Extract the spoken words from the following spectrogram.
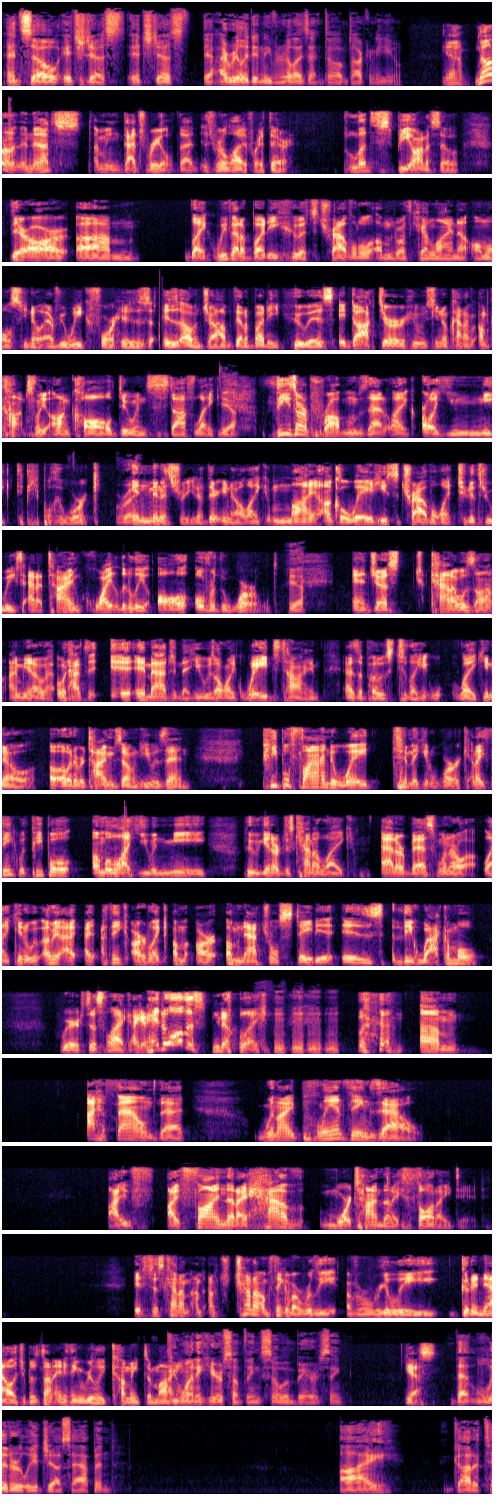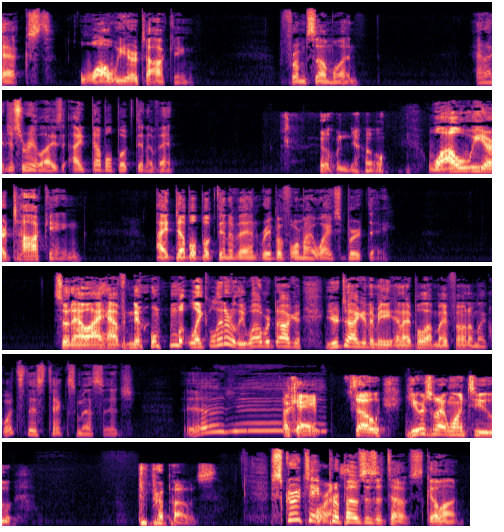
And so it's just it's just I really didn't even realize that until I'm talking to you. Yeah. No, no, and that's I mean, that's real. That is real life right there. Let's be honest though. There are um like we've got a buddy who has to travel to um, North Carolina almost, you know, every week for his his own job. We've got a buddy who is a doctor who is, you know, kind of I'm constantly on call doing stuff like Yeah. these aren't problems that like are like unique to people who work Right. in ministry. You know, they're you know, like my uncle Wade, he used to travel like two to three weeks at a time, quite literally all over the world Yeah. and just kind of was on. I mean, I would- have to I- imagine that he was on like Wade's time as opposed to like like you know whatever time zone he was in. People find a way to make it work, and I think with people um, like you and me who know are just kind of like at our best when are like you know I mean I I- think our like um our um natural state is the whack a mole where it's just like I can handle all this you know like um, I have found that when I plan things out, I've I find that I have more time than I thought I did. It's just kind of I'm, I'm trying to I'm thinking of a really of a really good analogy, but it's not anything really coming to Do mind. you want to hear something so embarrassing? yes. that literally just happened. I got a text while we are talking from someone and I just realized I double booked an event. Oh no. While we are talking, I double booked an event right before my wife's birthday. So now I have no, like literally while we're talking, you're talking to me, and I pull out my phone. I'm like, what's this text message? Okay, so here's what I want to propose. Screwtape proposes a toast. Go on.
